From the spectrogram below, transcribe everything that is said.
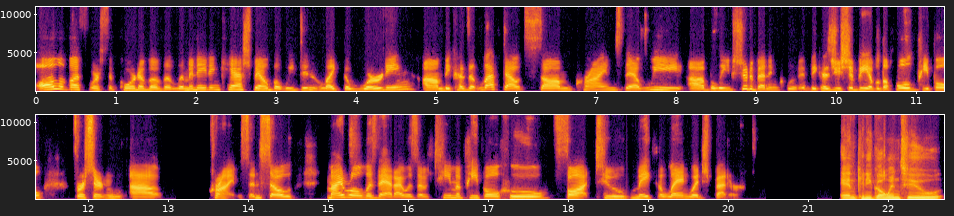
all of us were supportive of eliminating cash bail, but we didn't like the wording um, because it left out some crimes that we uh, believe should have been included because you should be able to hold people for certain uh, crimes. And so my role was that I was a team of people who fought to make the language better. And can you go into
